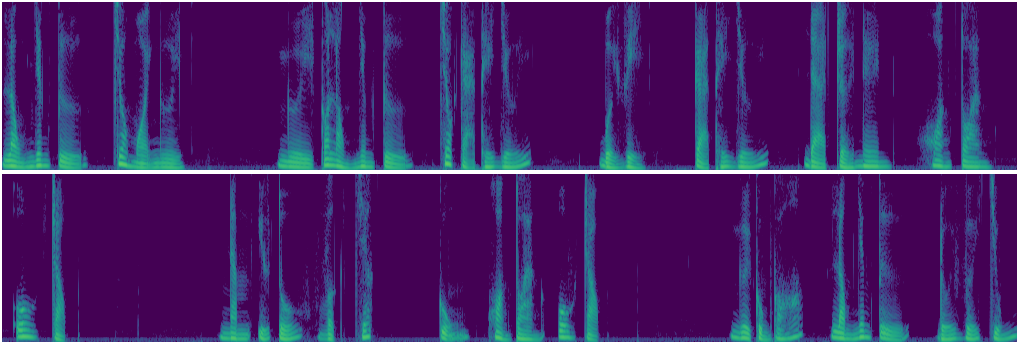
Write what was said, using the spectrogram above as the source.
lòng nhân từ cho mọi người. Người có lòng nhân từ cho cả thế giới. Bởi vì cả thế giới đã trở nên hoàn toàn ô trọc. Năm yếu tố vật chất cũng hoàn toàn ô trọc. Người cũng có lòng nhân từ đối với chúng.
